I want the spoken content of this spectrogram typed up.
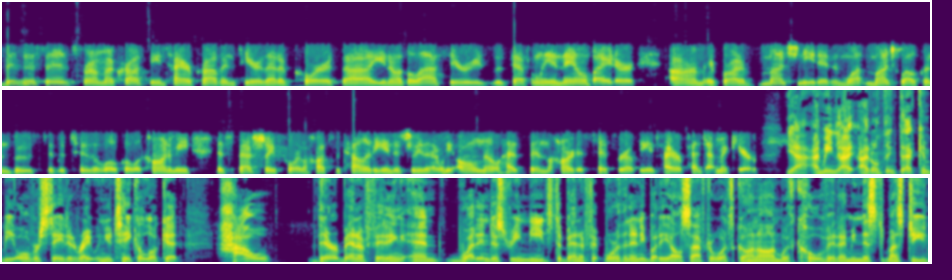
businesses from across the entire province here. That, of course, uh, you know, the last series was definitely a nail biter. Um, it brought a much needed and what much welcome boost to the to the local economy, especially for the hospitality industry that we all know has been the hardest hit throughout the entire pandemic here. Yeah, I mean, I, I don't think that can be overstated, right? When you take a look at how they're benefiting and what industry needs to benefit more than anybody else after what's gone on with COVID. I mean, this must be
